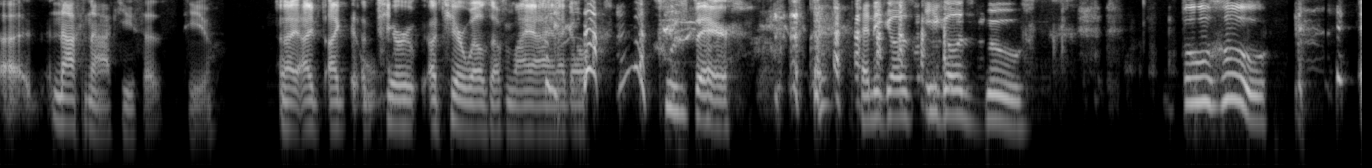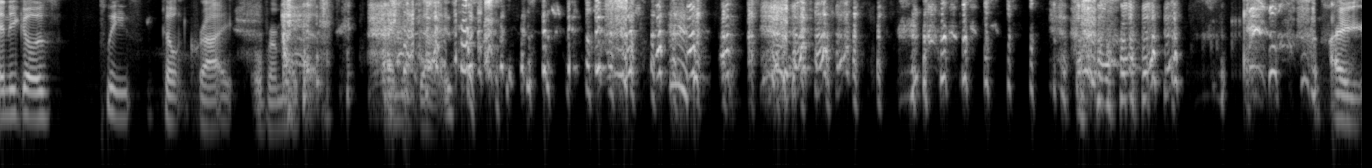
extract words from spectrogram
uh, knock knock. He says to you. And I, I, I a tear, a tear wells up in my eye, and I go, "Who's there? And he goes. He goes. Boo. Boo hoo!" And he goes. Please don't cry over my death. And he dies. I,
